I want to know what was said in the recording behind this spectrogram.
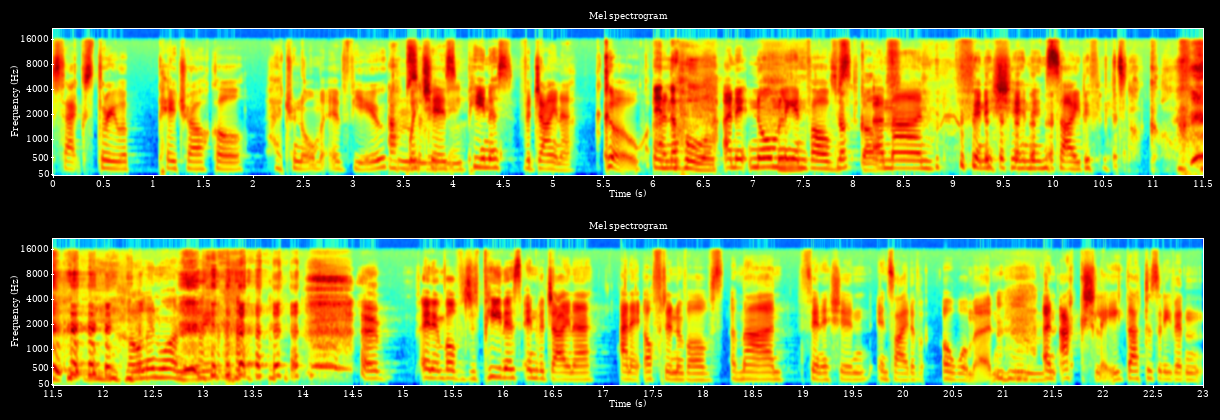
sex through a patriarchal, heteronormative view, which is penis, vagina, go. In and, the hole. And it normally hmm. involves a man finishing inside of you. It's not golf. Hole in one, baby. um, it involves just penis in vagina, and it often involves a man finishing inside of a woman. And actually, that doesn't even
